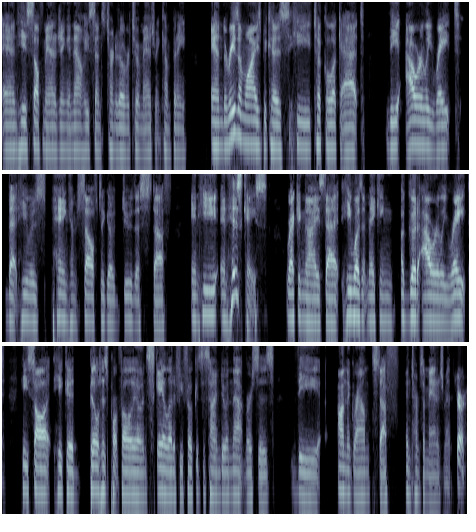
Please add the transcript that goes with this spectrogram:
and he's self managing, and now he's since turned it over to a management company. And the reason why is because he took a look at the hourly rate that he was paying himself to go do this stuff. And he, in his case, recognized that he wasn't making a good hourly rate. He saw he could build his portfolio and scale it if he focuses time doing that versus the on the ground stuff in terms of management. Sure.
